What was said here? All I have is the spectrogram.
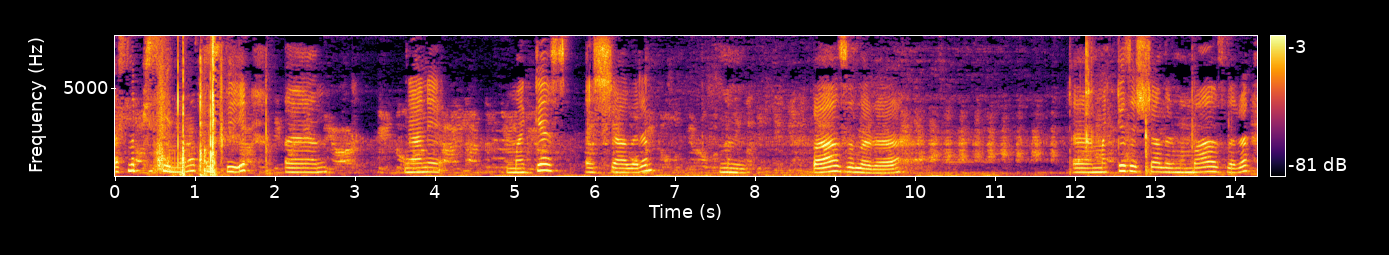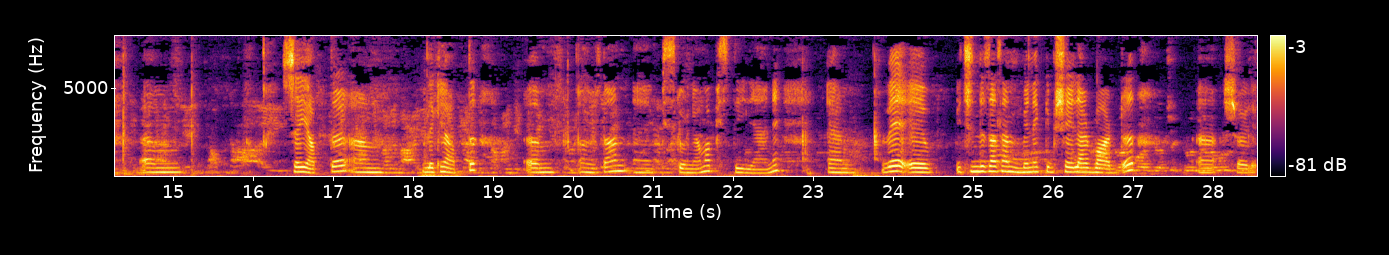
Aslında pis görünüyor ama pis değil. Ee, yani makyaj eşyalarım hmm, bazıları e, makyaj eşyalarımın bazıları e, şey yaptı e, leke yaptı. E, o yüzden e, pis görünüyor ama pis değil yani. E, ve e, içinde zaten benek gibi şeyler vardı. E, şöyle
